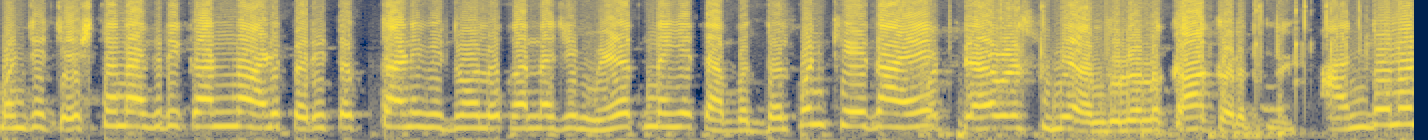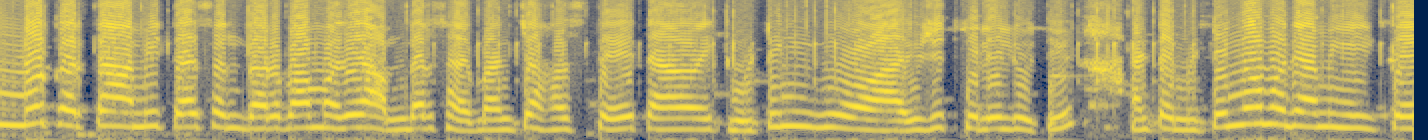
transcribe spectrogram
म्हणजे ज्येष्ठ नागरिकांना आणि परितप्त आणि विधवा लोकांना जे मिळत नाहीये त्याबद्दल पण खेद आहे. त्यावेळेस तुम्ही आंदोलन का करत नाही? आंदोलन न करता आम्ही त्या संदर्भामध्ये आमदार साहेबांच्या हस्ते त्या एक मिटिंग आयोजित केलेली होती. आणि त्या मिटिंगमध्ये आम्ही हे ते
